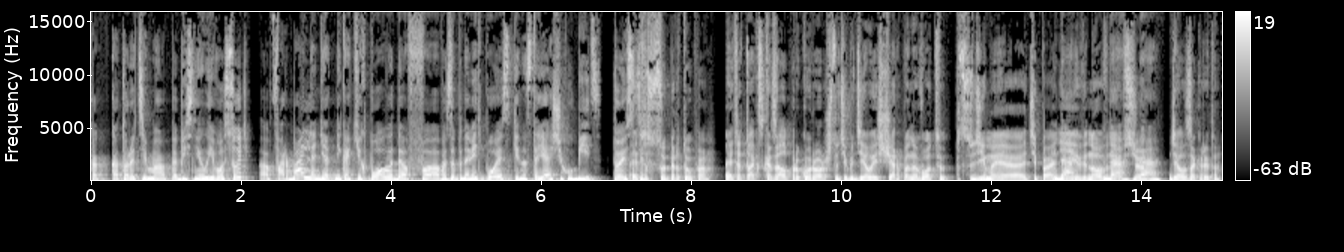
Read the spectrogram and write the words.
как, который Тима объяснил его суть, формально нет никаких поводов э, возобновить поиски настоящих убийц. То есть... Это супер тупо. Это так сказал прокурор, что типа дело исчерпано, вот подсудимые, типа они да, виновны, да, все, да. дело закрыто.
